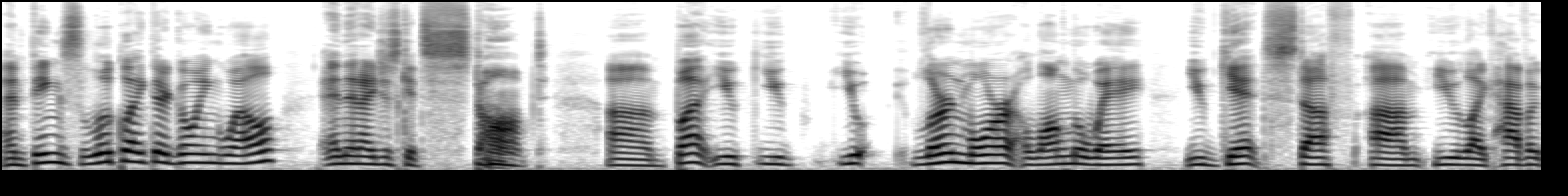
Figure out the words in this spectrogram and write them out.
And things look like they're going well. And then I just get stomped. Um, but you, you, you learn more along the way. You get stuff. Um, you like have a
